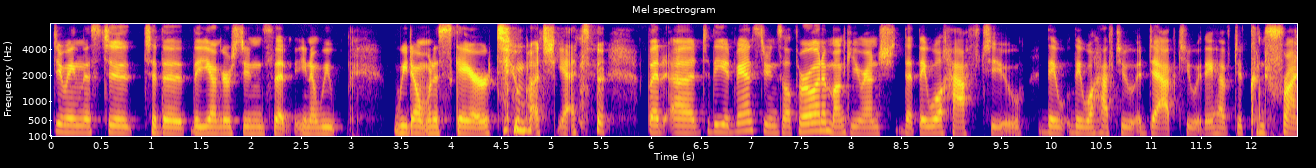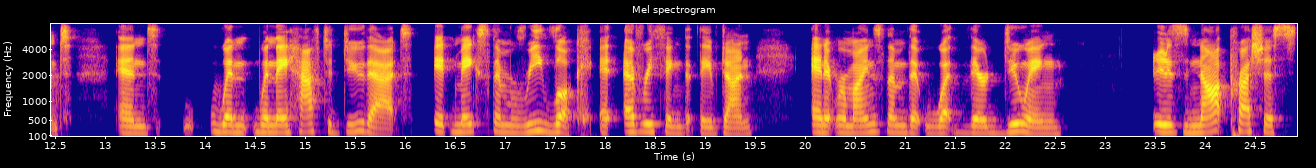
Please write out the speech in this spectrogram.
doing this to to the the younger students that you know we we don't want to scare too much yet. But uh, to the advanced students i'll throw in a monkey wrench that they will have to they they will have to adapt to or they have to confront. And when when they have to do that it makes them relook at everything that they've done. And it reminds them that what they're doing is not precious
